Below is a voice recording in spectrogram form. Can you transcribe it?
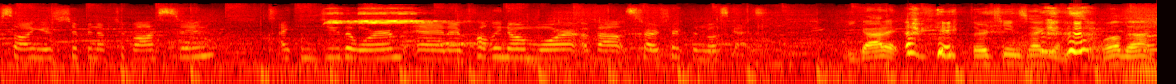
song is Shipping Up to Boston. I can do the worm, and I probably know more about Star Trek than most guys. You got it. Okay. 13 seconds. Well done.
